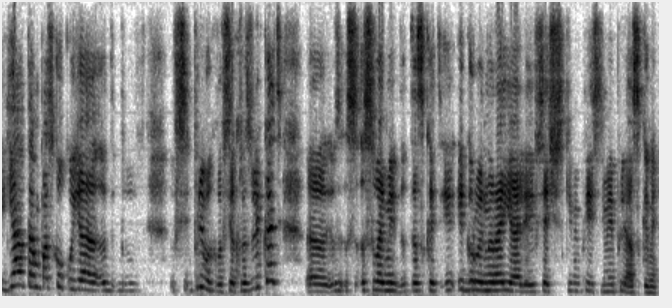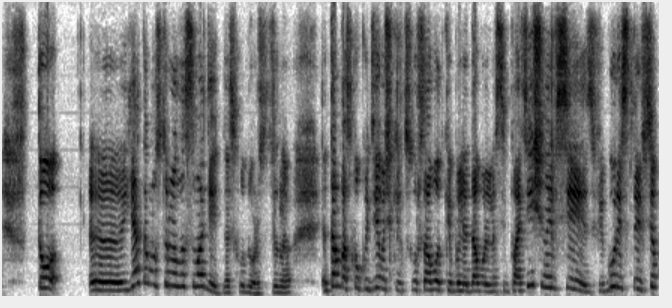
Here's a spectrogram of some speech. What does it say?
я там, поскольку я э, привыкла всех развлекать э, своими, так сказать, игрой на рояле и всяческими песнями и плясками, то э, я там устроила самодеятельность художественную. Там, поскольку девочки экскурсоводки были довольно симпатичные все, фигуристые, все,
